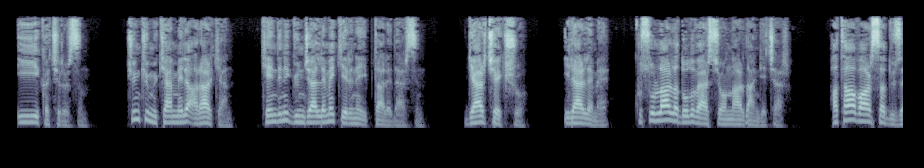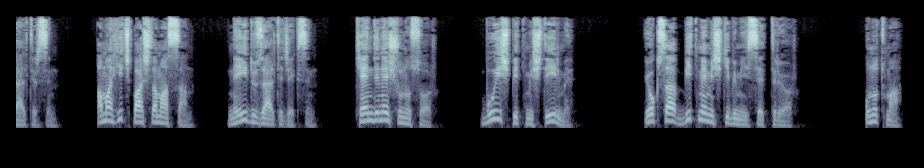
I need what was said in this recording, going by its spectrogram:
iyiyi kaçırırsın. Çünkü mükemmeli ararken, kendini güncellemek yerine iptal edersin. Gerçek şu. İlerleme, kusurlarla dolu versiyonlardan geçer. Hata varsa düzeltirsin. Ama hiç başlamazsan, neyi düzelteceksin? Kendine şunu sor. Bu iş bitmiş değil mi? Yoksa bitmemiş gibi mi hissettiriyor? Unutma,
